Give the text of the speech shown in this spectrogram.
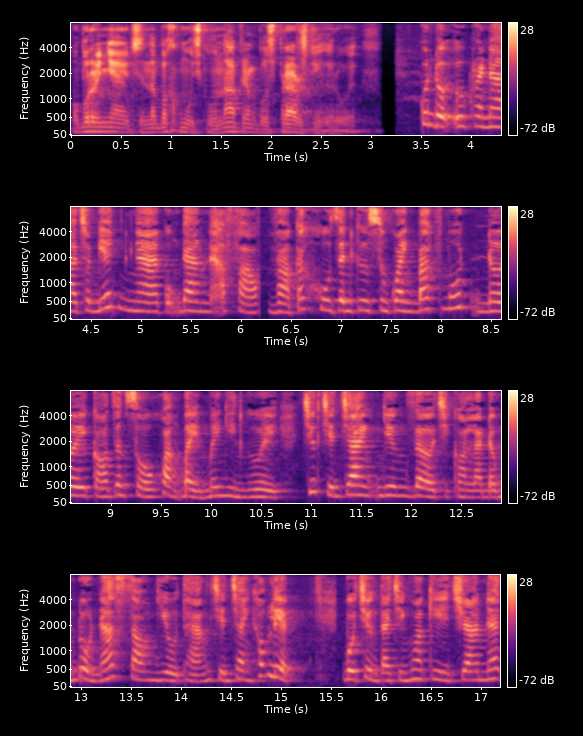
обороняються на Бахмутському напрямку, справжні герої. Quân đội Ukraine cho biết Nga cũng đang nã pháo vào các khu dân cư xung quanh Bakhmut, nơi có dân số khoảng 70.000 người trước chiến tranh nhưng giờ chỉ còn là đống đổ nát sau nhiều tháng chiến tranh khốc liệt. Bộ trưởng Tài chính Hoa Kỳ Janet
